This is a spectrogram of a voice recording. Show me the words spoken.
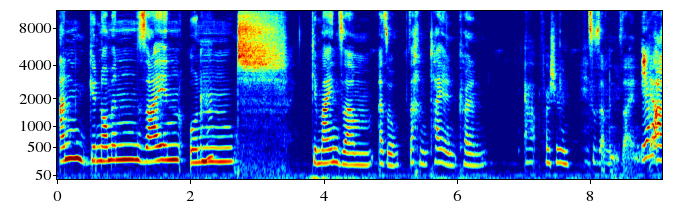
angenommen sein und mhm. gemeinsam, also Sachen teilen können. Ja, voll schön. Zusammen sein. Ja, ja,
